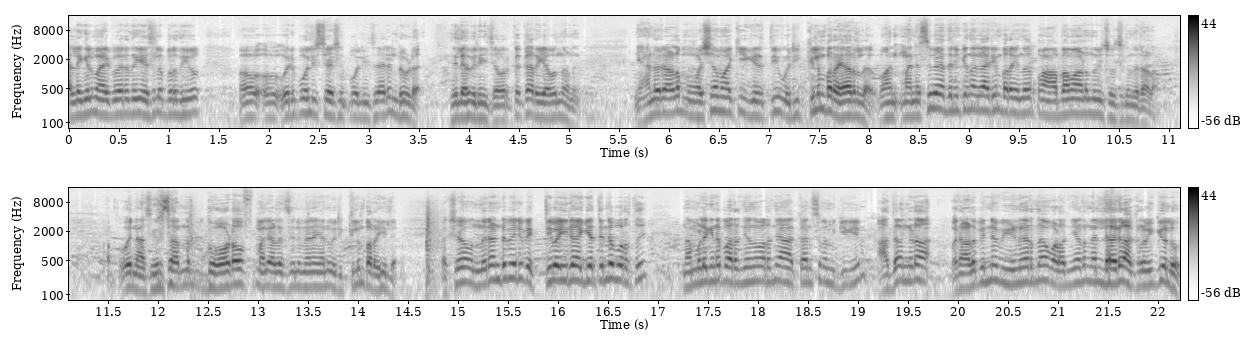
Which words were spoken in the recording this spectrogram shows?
അല്ലെങ്കിൽ മയക്കുമരുന്ന് കേസിൽ പ്രതിയോ ഒരു പോലീസ് സ്റ്റേഷൻ പോലീസുകാരുണ്ട് ഇവിടെ. ഇതിൽ അഭിനയിച്ചു അവർക്കൊക്കെ അറിയാവുന്നതാണ്. ഞാൻ ഒരാളെ മോശമാക്കി കീഴ്ത്തി ഒരിക്കലും പറയാറില്ല. മനസ്സ് വേദനിക്കുന്ന കാര്യം പറയുന്നത് പാപമാണെന്ന് വിശ്വസിക്കുന്ന ഒരാളാണ്. അപ്പോൾ നസീർ സാറിന് ഗോഡ് ഓഫ് മലയാള സിനിമയെ ഞാൻ ഒരിക്കലും പറയില്ല. പക്ഷേ ഒന്ന് രണ്ട് പേര് വ്യക്തി വൈരാഗ്യത്തിന്റെ പുറത്ത് നമ്മളിങ്ങനെ പറഞ്ഞെന്ന് പറഞ്ഞ് ആക്കാൻ ശ്രമിക്കുകയും അത് അങ്ങടെ ഒരാൾ പിന്നെ വീണേർന്ന വളഞ്ഞേർന്ന് എല്ലാവരും ആക്രമിക്കുമല്ലോ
